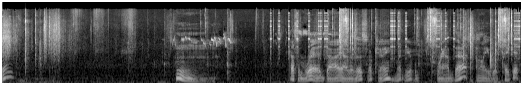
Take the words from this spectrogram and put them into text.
Okay. Hmm. Got some red dye out of this. Okay, might be able to grab that. I will take it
